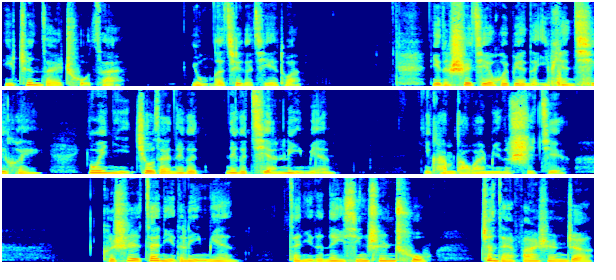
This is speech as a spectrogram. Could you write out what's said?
你正在处在蛹的这个阶段，你的世界会变得一片漆黑，因为你就在那个。那个茧里面，你看不到外面的世界。可是，在你的里面，在你的内心深处，正在发生着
